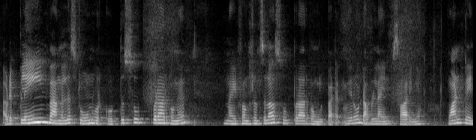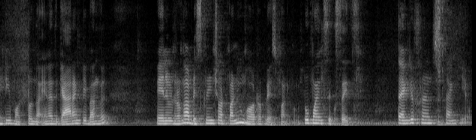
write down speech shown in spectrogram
அப்படியே பிளெயின் பேங்கிளில் ஸ்டோன் ஒர்க் கொடுத்து சூப்பராக இருக்குங்க. நைட் ஃபங்க்ஷன்ஸ்லாம் சூப்பராக இருக்கும் உங்களுக்கு பேட்டர்ன் வெறும் டபுள் நைன் சாரிங்க ஒன் டுவெண்ட்டி மட்டும்தான். ஏன்னா இது கேரண்டி பேங்கிள் வேணுன்றவங்க அப்படி ஸ்க்ரீன்ஷாட் பண்ணி உங்கள் ஆர்டர் ப்ளேஸ் பண்ணிக்கோங்க. Two point six size thank you friends thank you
